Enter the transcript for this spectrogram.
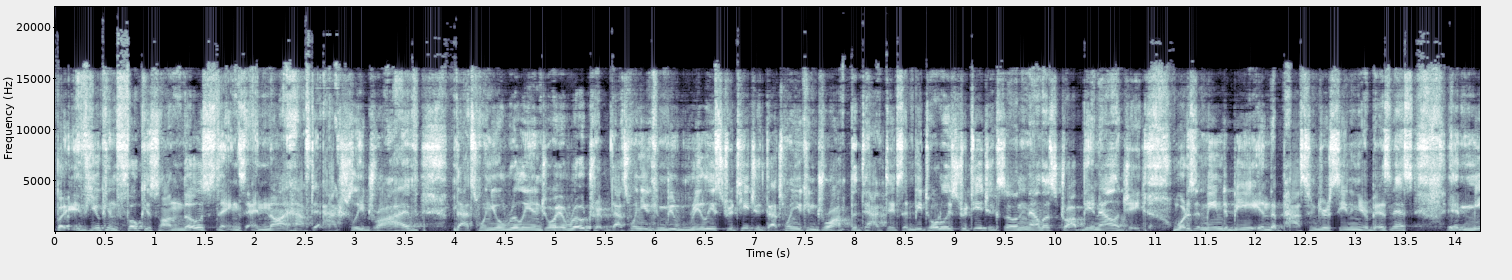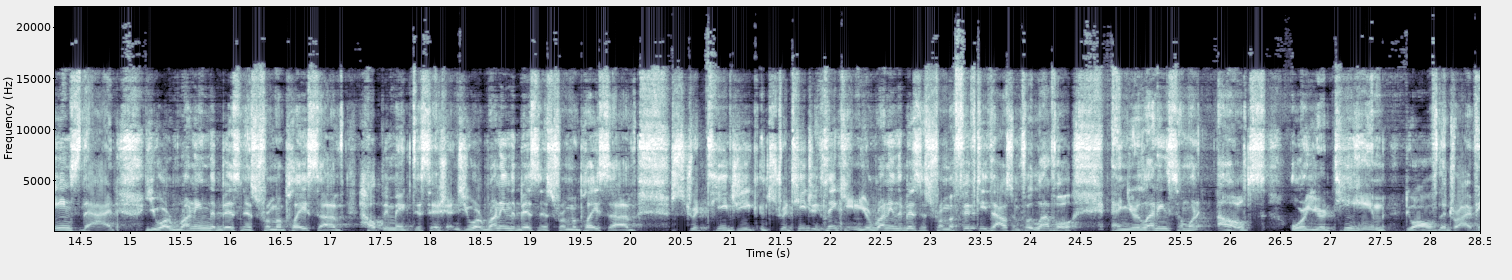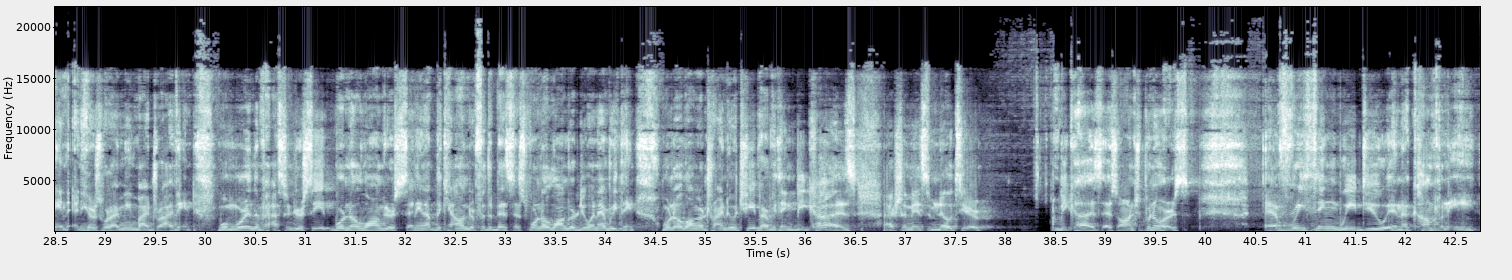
But if you can focus on those things and not have to actually drive, that's when you'll really enjoy a road trip. That's when you can be really strategic. That's when you can drop the tactics and be totally strategic. So now let's drop the analogy. What does it mean to be in the passenger seat in your business? It means that you are running the business from a place of helping make decisions. You are running the business from a place of strategic strategic thinking. You're running the business from a 50,000 foot level and you're letting someone else or your team do all of the driving. And here's what I mean by driving. When we're in the passenger seat, we're no longer setting up the calendar for the business. We're no longer doing everything. We're no longer trying to achieve everything because I actually made some notes here because as entrepreneurs, everything we do in a company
